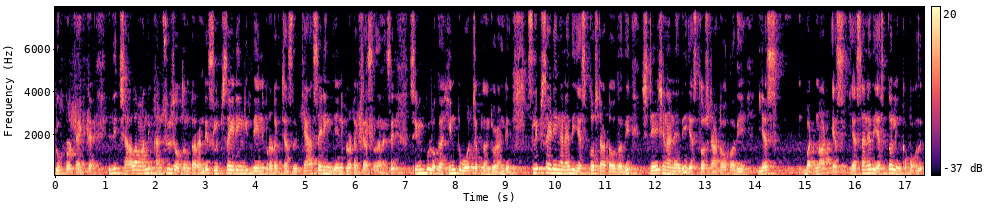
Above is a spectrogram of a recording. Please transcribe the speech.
to protect ఇది చాలామంది కన్ఫ్యూజ్ అవుతుంటారండి. స్లిప్ సైడింగ్ దేన్ని ప్రొటెక్ట్ చేస్తుంది? క్యాష్ సైడింగ్ దేన్ని ప్రొటెక్ట్ చేస్తుంది అనేసి సింపుల్ ఒక హింట్ వర్డ్ చెప్తాను చూడండి. స్లిప్ సైడింగ్ అనేది ఎస్తో స్టార్ట్ అవుతుంది. స్టేషన్ అనేది ఎస్తో స్టార్ట్ అవుతుంది. S but not S S అనేది ఎస్తో లింక్ అప్ అవ్వదు.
